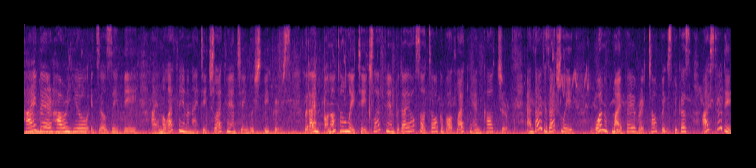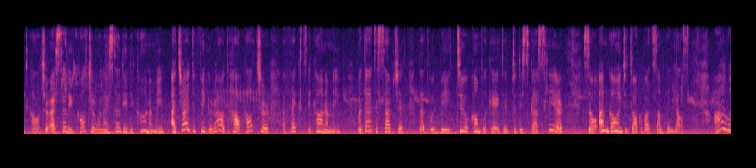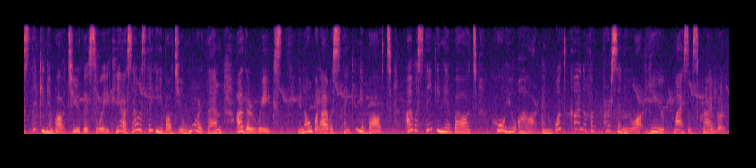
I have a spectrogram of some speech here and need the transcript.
Hi there, how are you? It's Ilze B. I am a Latvian and I teach Latvian to English speakers. But I not only teach Latvian, but I also talk about Latvian culture. And that is actually one of my favorite topics because I studied culture. I studied culture when I studied economy. I tried to figure out how culture affects economy. But that's a subject that would be too complicated to discuss here, so I'm going to talk about something else. I was thinking about you this week. Yes, I was thinking about you more than other weeks. You know what I was thinking about? I was thinking about who you are and what kind of a person you are. You, my subscriber.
